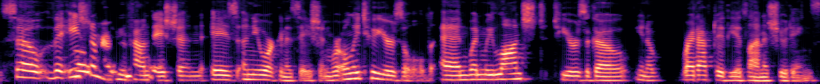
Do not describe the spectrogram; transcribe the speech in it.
So, the Asian American Foundation is a new organization. We're only two years old. And when we launched two years ago, you know, right after the Atlanta shootings,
